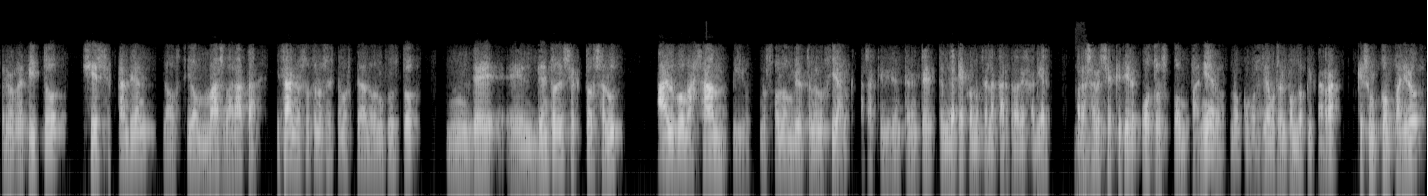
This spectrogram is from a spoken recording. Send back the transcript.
pero repito, si es Candrian, la opción más barata. Quizás nosotros nos estemos quedando con un producto de, dentro del sector salud algo más amplio, no solo en biotecnología, lo que pasa es que evidentemente tendría que conocer la cartera de Javier para saber si es que tiene otros compañeros, ¿no? Como decíamos el Fondo Pizarra, que es un compañero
